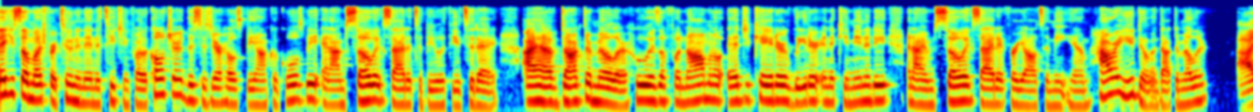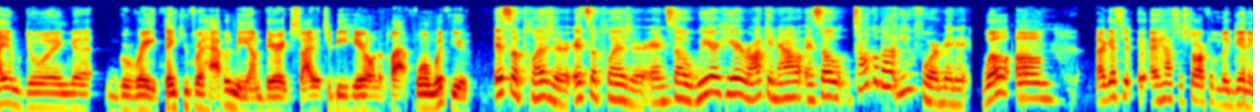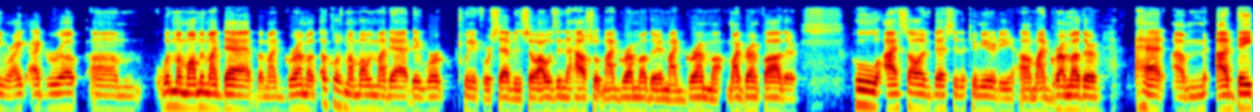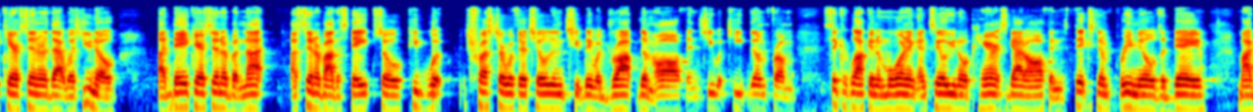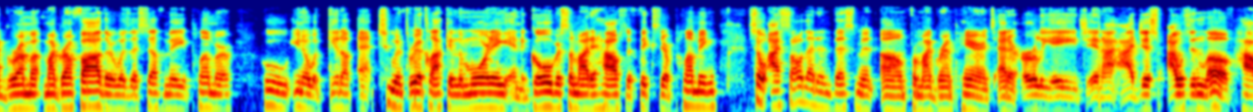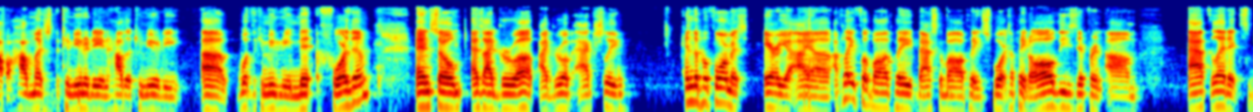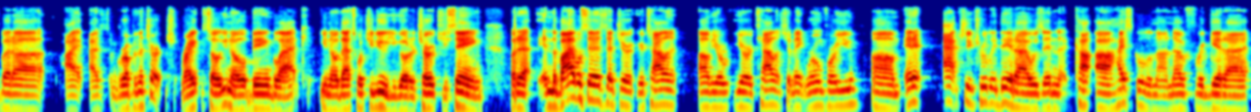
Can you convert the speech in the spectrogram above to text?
Thank you so much for tuning in to Teaching for the Culture. This is your host, Bianca Goolsby, and I'm so excited to be with you today. I have Dr. Miller, who is a phenomenal educator, leader in the community, and I am so excited for y'all to meet him. How are you doing, Dr. Miller? I am doing great. Thank you for having me. I'm very excited to be here on the platform with you. It's a pleasure. It's a pleasure. And so we're here rocking out. And so talk about you for a minute. Well, um, I guess it, it has to start from the beginning, right? I grew up um, with my mom and my dad, but my grandmother, of course, my mom and my dad, they work 24 seven. So I was in the house with my grandmother and my grandma, my grandfather, who I saw invest in the community. Uh, my grandmother had um, a daycare center that was, you know, a daycare center, but not a center by the state. So people would trust her with their children. She, they would drop them off and she would keep them from six o'clock in the morning until you know parents got off and fixed them three meals a day. My grandma, my grandfather was a self-made plumber who you know would get up at two and three o'clock in the morning and to go over somebody's house to fix their plumbing. So I saw that investment um, from my grandparents at an early age, and I, I just I was in love how how much the community and how the community uh, what the community meant for them. And so as I grew up, I grew up actually in the performance area, I uh, I played football, I played basketball, I played sports, I played all these different um, athletics, but uh, I I grew up in the church, right? So you know, being black, you know, that's what you do. You go to church, you sing, but uh, and the Bible says that your your talent, um, your your talent should make room for you, um, and it actually truly did. I was in uh, high school, and I'll never forget. I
